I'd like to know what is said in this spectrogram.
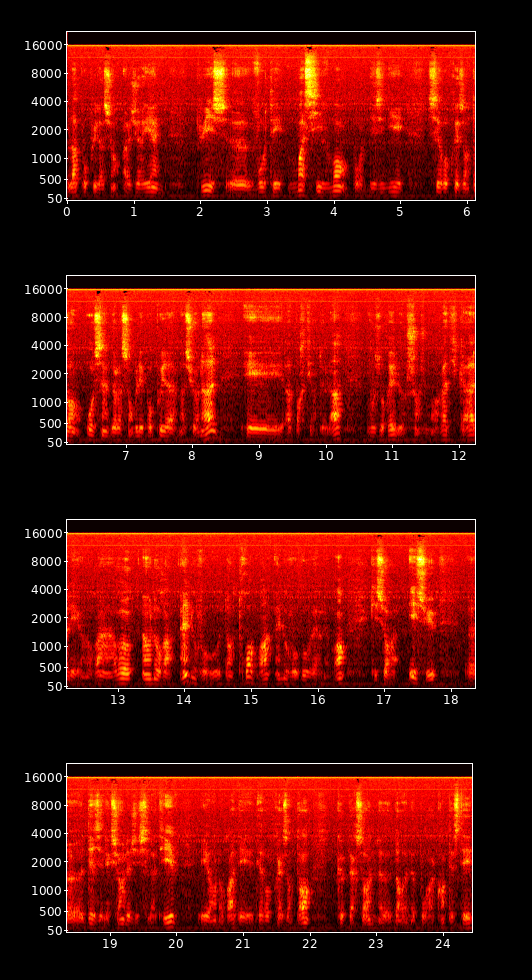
la population algérienne puisse euh, voter massivement pour désigner ses représentants au sein de l'Assemblée populaire nationale et à partir de là, vous aurez le changement radical et on aura, un, on aura un nouveau, dans trois mois, un nouveau gouvernement qui sera issu des élections législatives et on aura des, représentants que personne ne pourra contester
